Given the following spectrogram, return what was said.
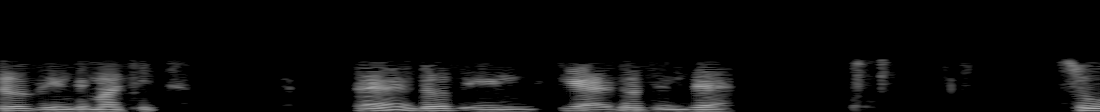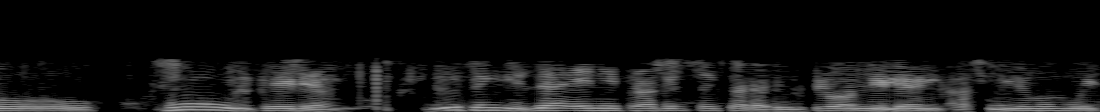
Those in the market, eh? those in here, those in there. So who will pay them? Do you think is there any private sector that will pay one million as minimum wage?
